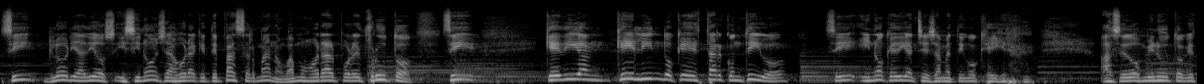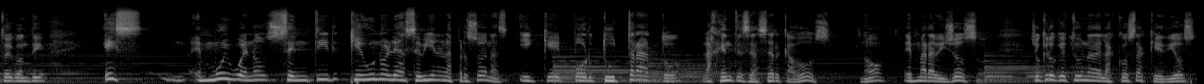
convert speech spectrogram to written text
Sí, gloria a Dios. Y si no, ya es hora que te pase, hermano. Vamos a orar por el fruto. Sí, que digan, qué lindo que es estar contigo. Sí, y no que digan, che, ya me tengo que ir. Hace dos minutos que estoy contigo. Es es muy bueno sentir que uno le hace bien a las personas y que por tu trato la gente se acerca a vos, ¿no? Es maravilloso. Yo creo que esto es una de las cosas que Dios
